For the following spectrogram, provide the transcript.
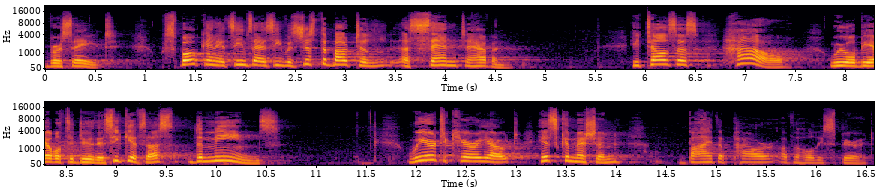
verse 8. Spoken, it seems, as he was just about to ascend to heaven. He tells us how we will be able to do this. He gives us the means. We are to carry out his commission by the power of the Holy Spirit.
